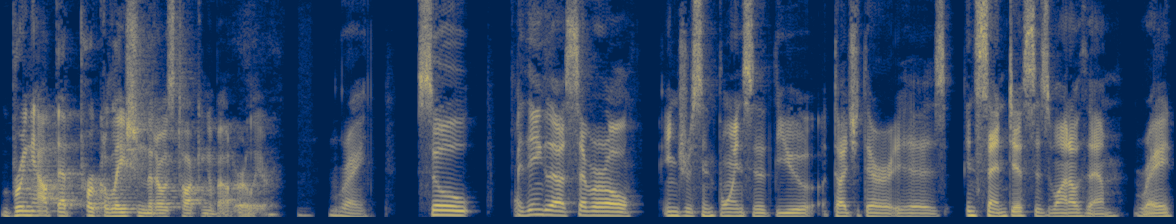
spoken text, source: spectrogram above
bring out that percolation that i was talking about earlier. Right so i think there are several interesting points that you touched there is incentives is one of them, right?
